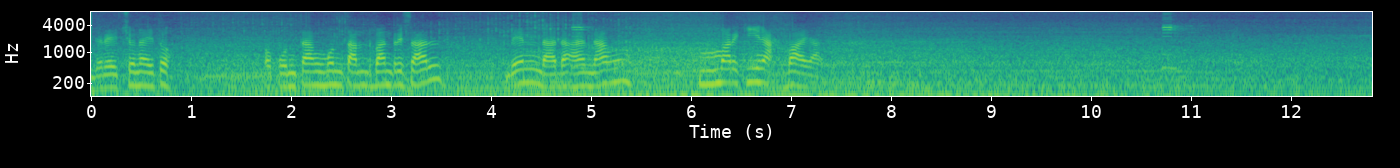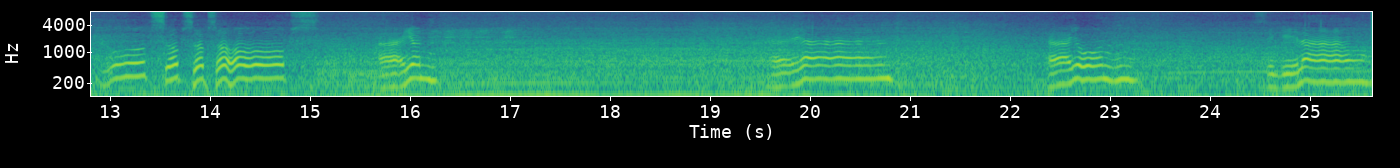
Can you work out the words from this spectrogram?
Diretso na ito. Papuntang Montalban Rizal. Then dadaan ng Marikina Bayan. Oops, oops, oops, oops. Ayun. Ayan. Ayun Sige lang.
